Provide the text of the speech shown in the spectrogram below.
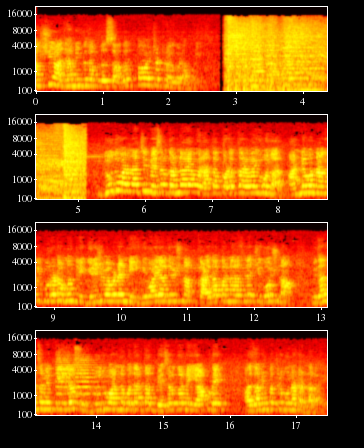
मीनाक्षी आधारनिमित्त आपलं स्वागत. पावायच्या ठळक घडामोडी. दूध वाढण्याची भेसळ करणाऱ्यावर आता कडक कारवाई होणार. अन्न व नागरी पुरवठा मंत्री गिरीश बाबड यांनी हिवाळी अधिवेशनात कायदा करणार असल्याची घोषणा विधानसभेत केली असून दूध वाढणं पदार्थात भेसळ करणे यापुढे अजामीनपत्र गुन्हा ठरणार आहे.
